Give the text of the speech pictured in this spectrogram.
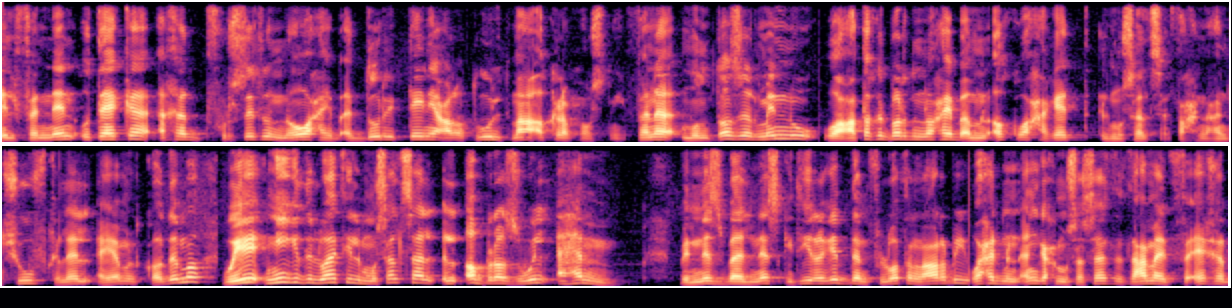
الفنان أوتاكا أخد فرصته إن هو هيبقى الدور التاني على طول مع أكرم حسني. فأنا منتظر منه وأعتقد برضو إن هو هيبقى من أقوى حاجات المسلسل. فإحنا هنشوف خلال الأيام القادمة ونيجي دلوقتي للمسلسل الأبرز والأهم. بالنسبة لناس كتيرة جدا في الوطن العربي واحد من أنجح المسلسلات اللي اتعملت في آخر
